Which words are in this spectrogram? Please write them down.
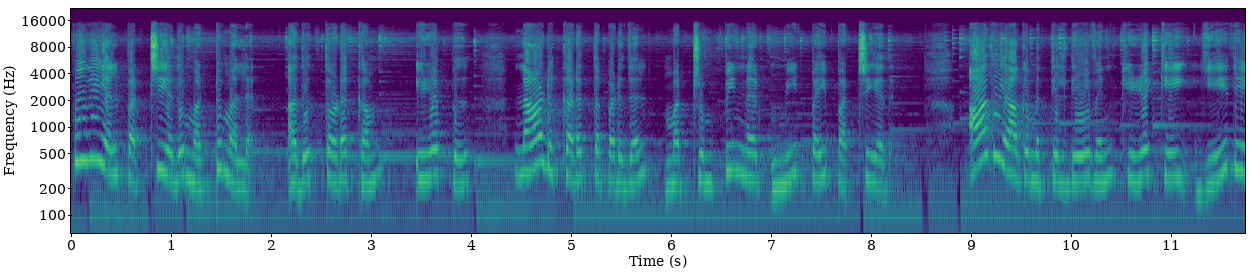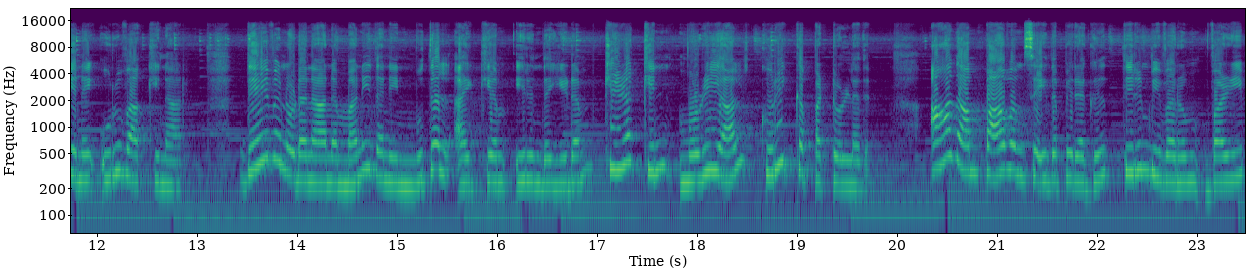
புவியல் பற்றியது மட்டுமல்ல. அது தொடக்கம் இழப்பு நாடு கடத்தப்படுதல் மற்றும் பின்னர் மீட்பை பற்றியது. ஆதி ஆகமத்தில் தேவன் கிழக்கே ஏதேனை உருவாக்கினார். தேவனுடனான மனிதனின் முதல் ஐக்கியம் இருந்த இடம் கிழக்கின் மொழியால் குறிக்கப்பட்டுள்ளது. ஆதாம் பாவம் செய்த பிறகு திரும்பி வரும் வழி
